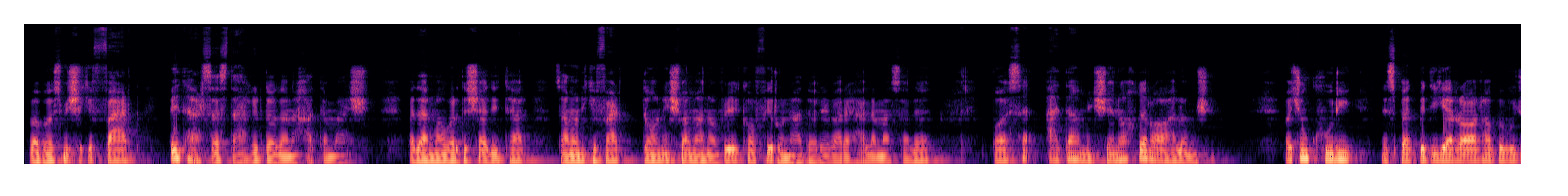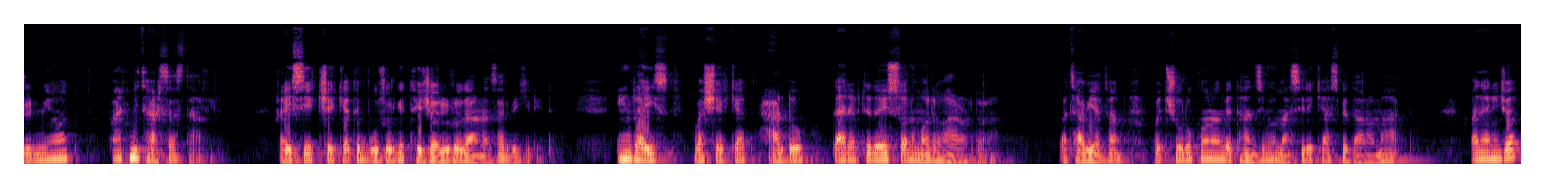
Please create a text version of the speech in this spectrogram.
و باعث میشه که فرد بترس از تغییر دادن خط مشی و در موارد شدیدتر زمانی که فرد دانش و منابع کافی رو نداره برای حل مسئله باعث عدم شناخت راه میشه. و چون کوری نسبت به دیگر راه به وجود میاد فرد میترسه از تغییر. رئیس یک شرکت بزرگ تجاری رو در نظر بگیرید. این رئیس و شرکت هر دو در ابتدای سال مالی قرار دارن و طبیعتا باید شروع کنند به تنظیم مسیر کسب درآمد و در اینجا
